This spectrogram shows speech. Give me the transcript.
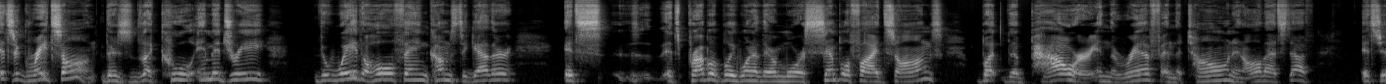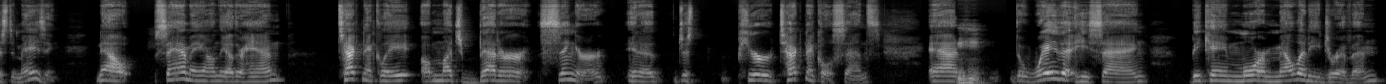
it's a great song. There's like cool imagery, the way the whole thing comes together. It's it's probably one of their more simplified songs, but the power in the riff and the tone and all that stuff, it's just amazing. Now, Sammy on the other hand, technically a much better singer in a just pure technical sense. And mm-hmm. the way that he sang became more melody driven.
